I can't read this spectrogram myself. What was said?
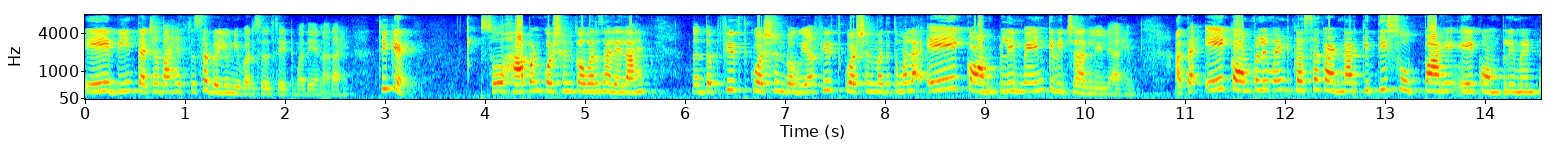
ए बी त्याच्या बाहेरचं सगळं युनिव्हर्सल सेटमध्ये येणार आहे. ठीक आहे? सो हा पण क्वेश्चन कव्हर झालेला आहे. नंतर फिफ्थ क्वेश्चन बघूया. फिफ्थ क्वेश्चनमध्ये तुम्हाला ए कॉम्प्लिमेंट विचारलेले आहे. आता ए कॉम्प्लिमेंट कसं काढणार? किती सोपं आहे ए कॉम्प्लिमेंट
